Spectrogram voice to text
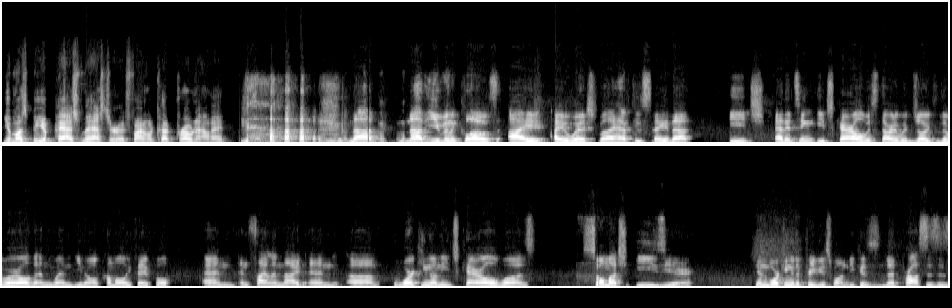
you must be a past master at Final Cut Pro now, eh? not not even close. I I wish, but I have to say that each editing each carol we started with Joy to the World and when you know Come All Ye Faithful and and Silent Night and um, working on each carol was so much easier than working on the previous one because the process is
